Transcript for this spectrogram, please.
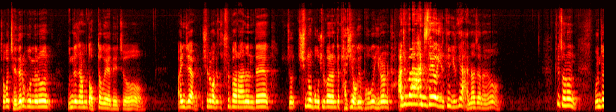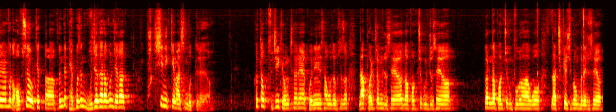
저거 제대로 보면은 운전 잘못 없다고 해야 되죠. 아 이제 신호밖에서 출발하는데 저 신호 보고 출발하는데 다시 여기서 보고 일어나 아줌마 앉으세요 이렇게 이렇게 안 하잖아요. 그래서 저는 운전이 한번 없어야 옳겠다. 근데 100% 무죄다라고는 제가 확신 있게 말씀 못 드려요. 그렇다고 굳이 경찰에 본인이 사고 접수해서 나 벌점 주세요, 나 범칙금 주세요, 그럼 나 범칙금 부과하고 나 직결시 환불해 주세요.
